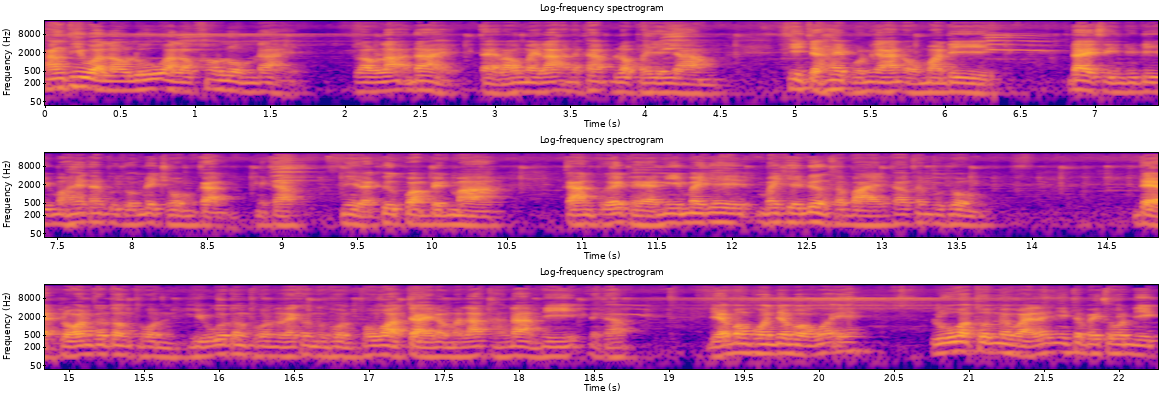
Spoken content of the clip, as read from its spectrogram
ทั้งที่ว่าเรารู้ว่าเราเข้าลมได้ เราละได้ แต่เราไม่ละนะครับ เราพยายามที่จะให้ผลงานออกมาดี ได้สิ่งดีๆ มาให้ท่านผู้ชมได้ชมกันนะครับ นี่แหละคือความเป็นมาการเผยแผ่นี่ไม่ใช่ไม่ใช่เรื่องสบายนะครับท่านผู้ชม แดดร้อนก็ต้องทน หิวก็ต้องทนอะไรก็ต้องทน เพราะว่าใจเรามันรักทางด้านนี้นะครับ เดี๋ยวบางคนจะบอกว่า เอ๊ะ รู้ว่าทนไม่ไหวแล้วยังจะไปทนอีก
